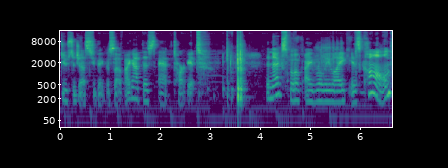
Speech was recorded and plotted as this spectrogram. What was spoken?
do suggest you pick this up. I got this at Target. The next book I really like is Calm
